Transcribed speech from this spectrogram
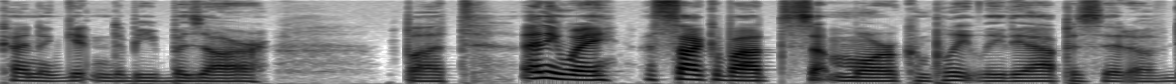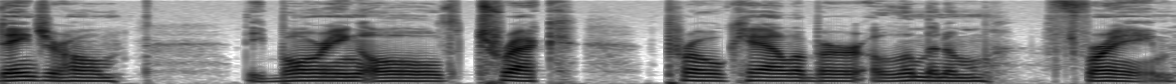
kind of getting to be bizarre. But anyway, let's talk about something more completely the opposite of Dangerholm the boring old Trek Pro Caliber aluminum frame.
